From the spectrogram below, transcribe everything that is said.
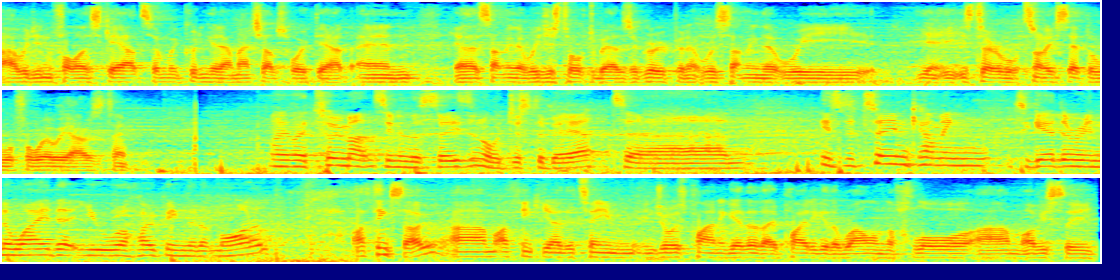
Uh, we didn't follow scouts, and we couldn't get our matchups worked out. And you know, that's something that we just talked about as a group, and it was something that we yeah, it's terrible. It's not acceptable for where we are as a team. we're two months into the season, or just about. Um, is the team coming together in the way that you were hoping that it might have? I think so. Um, I think you know the team enjoys playing together. They play together well on the floor. Um, obviously, you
